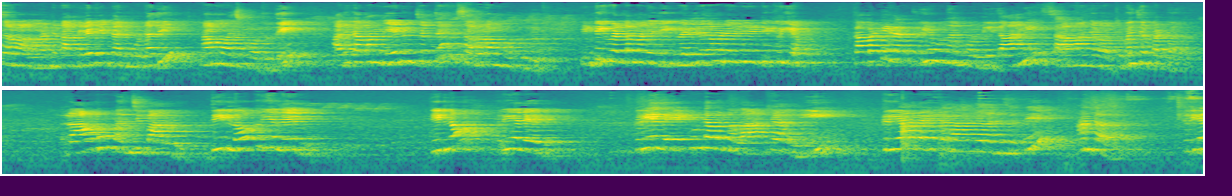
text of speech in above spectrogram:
సర్వనామం. అంటే నా పేరు ఏంటి అనుకోండి అది నామవచనం అవుతుంది. అది కాకుండా నేను చెప్తే సర్వనామం అవుతుంది ఇంటికి వెళ్ళడం అనేది వెళ్ళడం అనేది ఏంటి క్రియ కాబట్టి ఇలా క్రియ ఉందనుకోండి దాన్ని సామాన్య వాక్యం అని చెప్పంటారు రాము మంచి బాలుడు దీనిలో క్రియ లేదు. దీనిలో క్రియ లేదు. క్రియ లేకుండా ఉన్న వాక్యాలని క్రియారహిత వాక్యాలని చెప్పి అంటారు. క్రియ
